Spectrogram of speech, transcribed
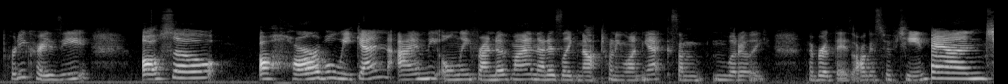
pretty crazy. Also, a horrible weekend. I am the only friend of mine that is like not 21 yet because I'm literally, my birthday is August 15th. And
